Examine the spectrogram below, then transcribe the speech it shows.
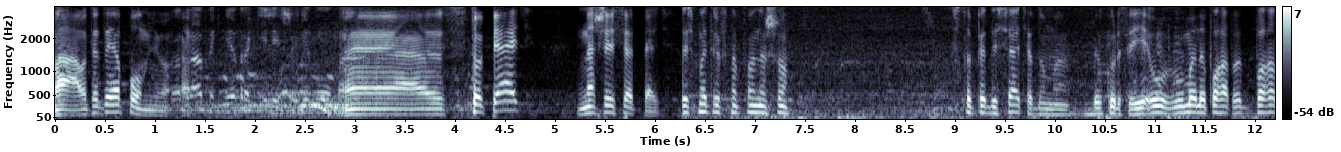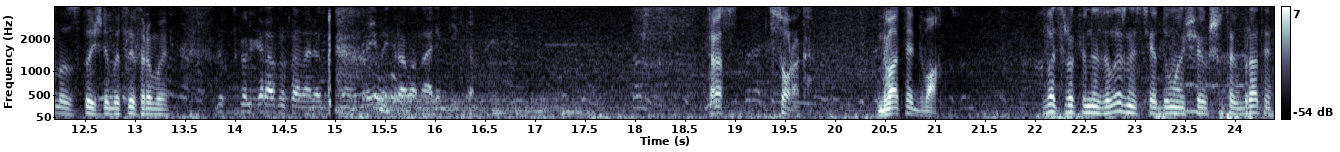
А, вот это я помню. квадратних метрах і ширину Э, 105 на 65. Десь метрів, напевно, що 150, я думаю. Не в курсі. Є- У, у мене погано, погано з точними цифрами. Скільки разів національна збірна України грала на Олімпійському? Раз 40. 22. 20 років незалежності, я думаю, що якщо так брати,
